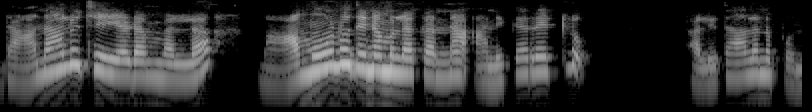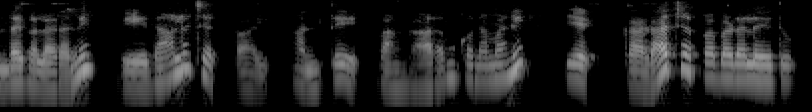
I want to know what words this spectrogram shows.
దానాలు చేయడం వల్ల మామూలు దినముల కన్నా అనిక రెట్లు ఫలితాలను పొందగలరని వేదాలు చెప్పాయి. అంతే బంగారం కొనమని ఎక్కడా చెప్పబడలేదు.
